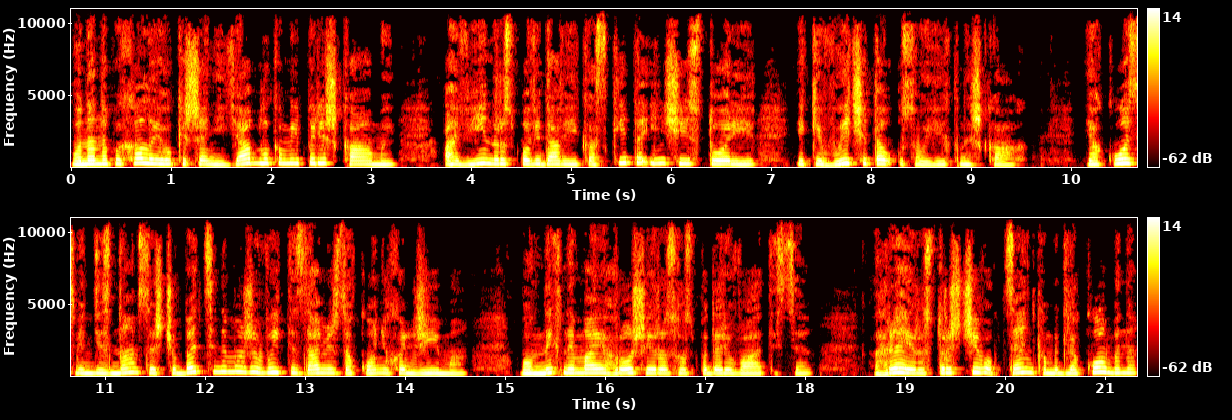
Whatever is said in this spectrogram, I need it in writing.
Вона напихала його кишені яблуками і пиріжками, а він розповідав їй казки та інші історії, які вичитав у своїх книжках. Якось він дізнався, що Бетсі не може вийти заміж за конюха Джима, бо в них немає грошей розгосподарюватися. Грей розтрощив обценьками для комена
